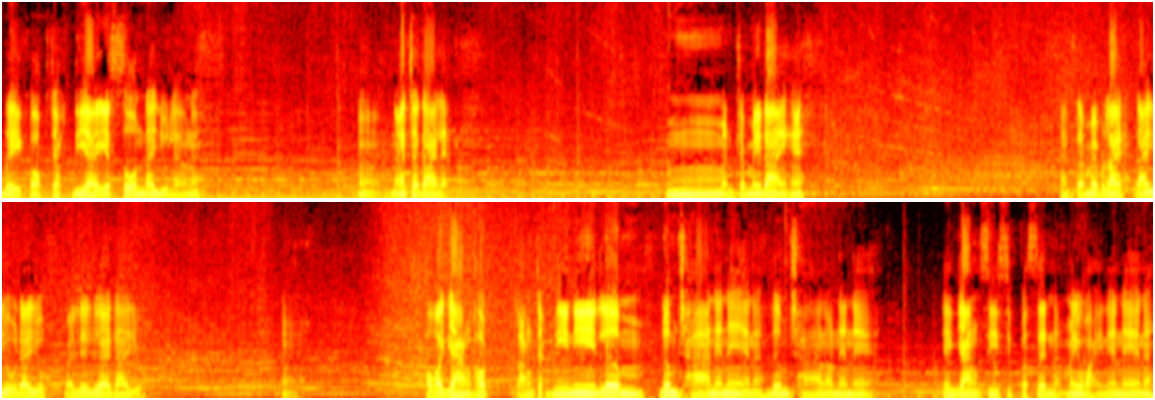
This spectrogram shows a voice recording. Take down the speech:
เบรกออกจาก DRS โซนได้อยู่แล้วนะอ่า น่าจะได้แหละ อืมเหมือนจะไม่ได้แฮะแต่ไม่เป็นไร ได้อยู่ได้อยู่ ไปเรื่อยๆ ได้อยู่เพราะว่ายางเขาหลังจากนี้นี่เริ่มเริ่มช้าแน่ๆนะเริ่มช้าแล้วแน่ๆอย่างยาง 40%อะไม่ไหวแน่ๆนะ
